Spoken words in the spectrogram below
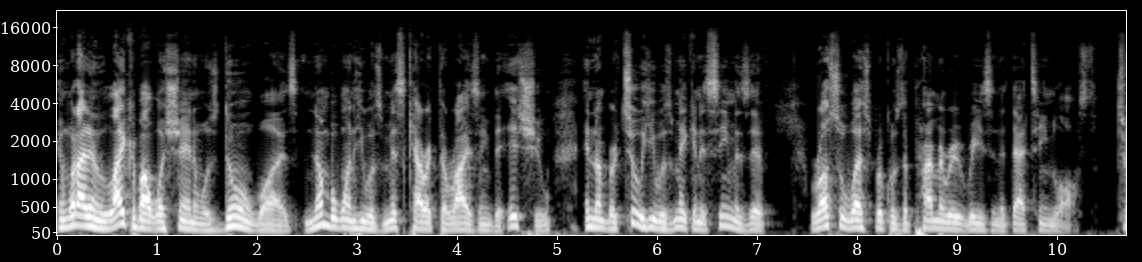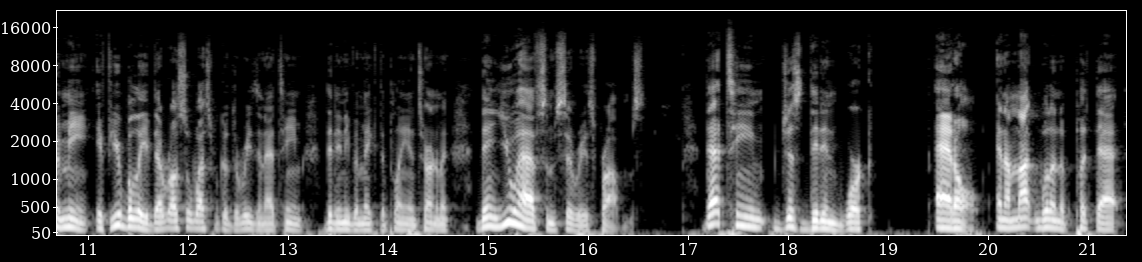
And what I didn't like about what Shannon was doing was number one, he was mischaracterizing the issue. And number two, he was making it seem as if Russell Westbrook was the primary reason that that team lost. To me, if you believe that Russell Westbrook is the reason that team didn't even make the play in tournament, then you have some serious problems. That team just didn't work at all. And I'm not willing to put that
